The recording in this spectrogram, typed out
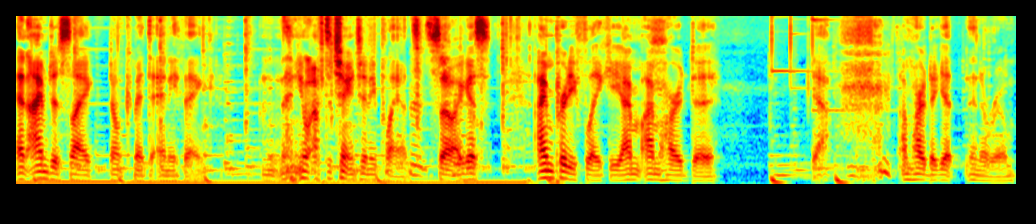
And I'm just like, don't commit to anything, and then you don't have to change any plans. That's so I guess I'm pretty flaky. I'm I'm hard to. Yeah, I'm hard to get in a room.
